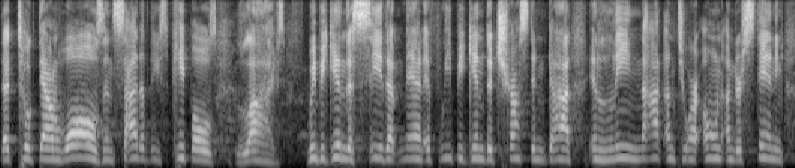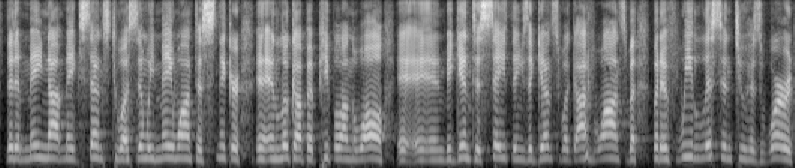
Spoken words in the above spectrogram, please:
that took down walls inside of these people's lives lives we begin to see that, man, if we begin to trust in God and lean not unto our own understanding, that it may not make sense to us, then we may want to snicker and look up at people on the wall and begin to say things against what God wants. But, but if we listen to His word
